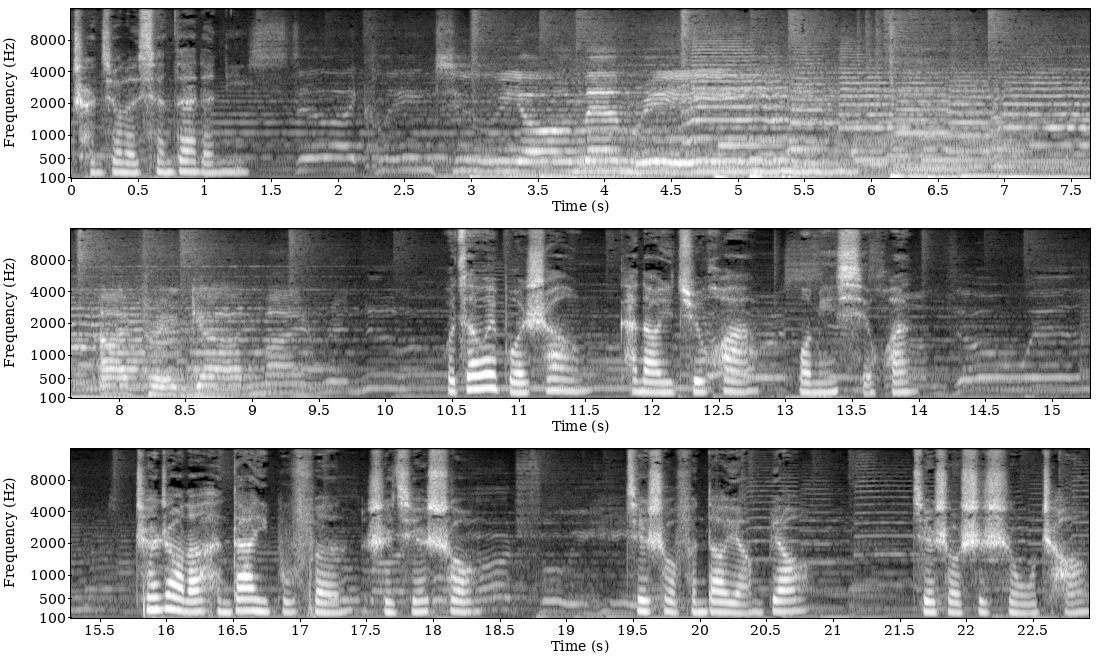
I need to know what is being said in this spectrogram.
成就了现在的你。我在微博上看到一句话，莫名喜欢。成长的很大一部分是接受，接受分道扬镳，接受世事无常，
